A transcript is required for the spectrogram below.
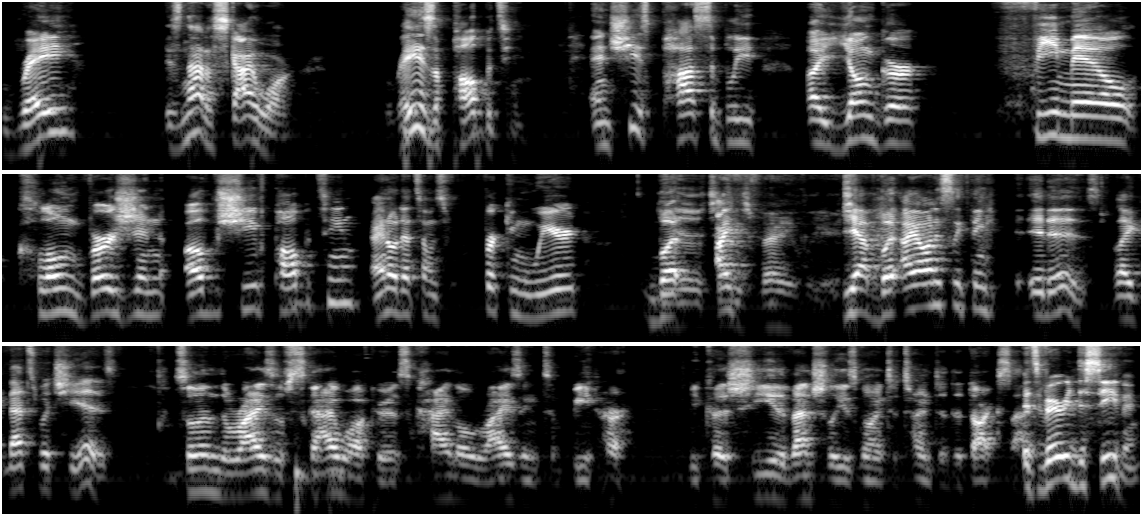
Rey is not a Skywalker. Rey is a Palpatine. And she is possibly a younger female clone version of Sheev Palpatine. I know that sounds freaking weird, but Yeah, it I very weird. yeah, but I honestly think it is. Like that's what she is. So then, the rise of Skywalker is Kylo rising to beat her because she eventually is going to turn to the dark side. It's very deceiving.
